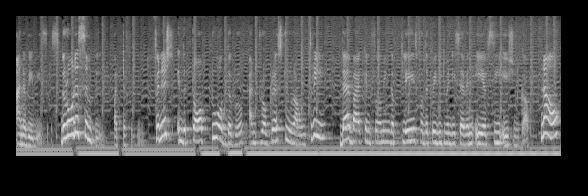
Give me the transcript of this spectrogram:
and away basis. The road is simple but difficult. Finish in the top two of the group and progress to round 3, thereby confirming a place for the 2027 AFC Asian Cup. Now,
